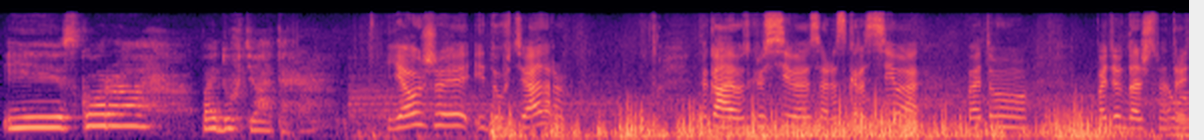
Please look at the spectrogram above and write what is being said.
И скоро пойду в театр. Я уже иду в театр. Такая вот красивая, зараз красивая. Поэтому пойдем дальше смотреть.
